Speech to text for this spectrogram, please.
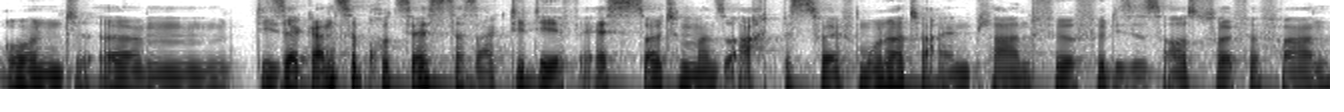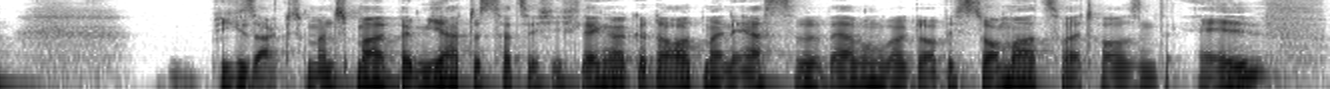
Und ähm, dieser ganze Prozess, da sagt die DFS, sollte man so acht bis zwölf Monate einplanen für, für dieses Auswahlverfahren. Wie gesagt, manchmal, bei mir hat es tatsächlich länger gedauert. Meine erste Bewerbung war, glaube ich, Sommer 2011.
